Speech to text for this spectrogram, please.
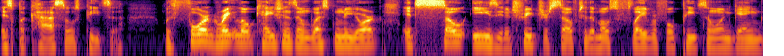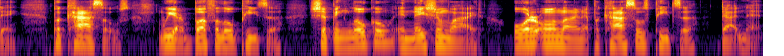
is Picasso's Pizza. With four great locations in Western New York, it's so easy to treat yourself to the most flavorful pizza on game day. Picasso's, we are Buffalo Pizza, shipping local and nationwide. Order online at picassospizza.net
